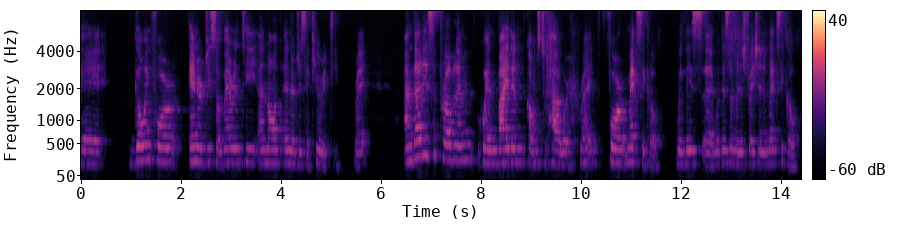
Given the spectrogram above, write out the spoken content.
uh, going for energy sovereignty and not energy security, right? And that is a problem when Biden comes to power, right, for Mexico with this uh, with this administration in Mexico,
